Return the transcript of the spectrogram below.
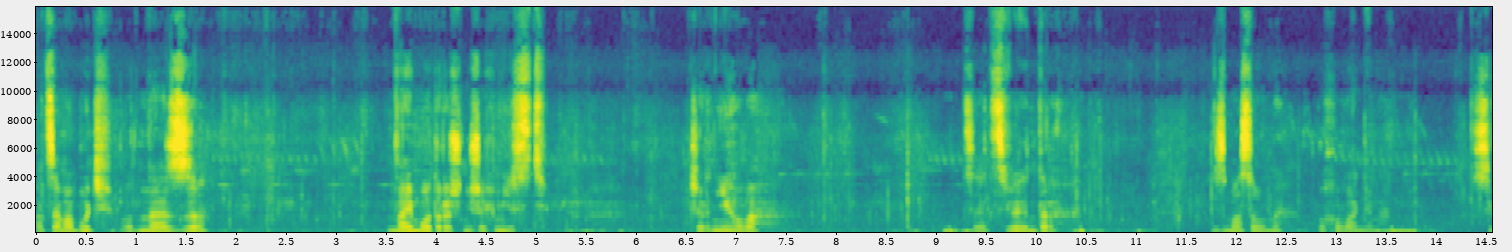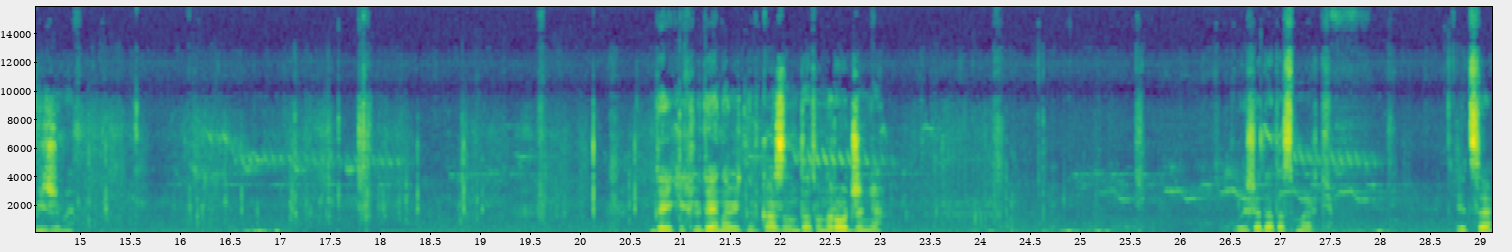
А це, мабуть, одне з наймоторошніших місць Чернігова. Це цвинтар із масовими похованнями свіжими. Деяких людей навіть не вказано дату народження. Лише дата смерті. І це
